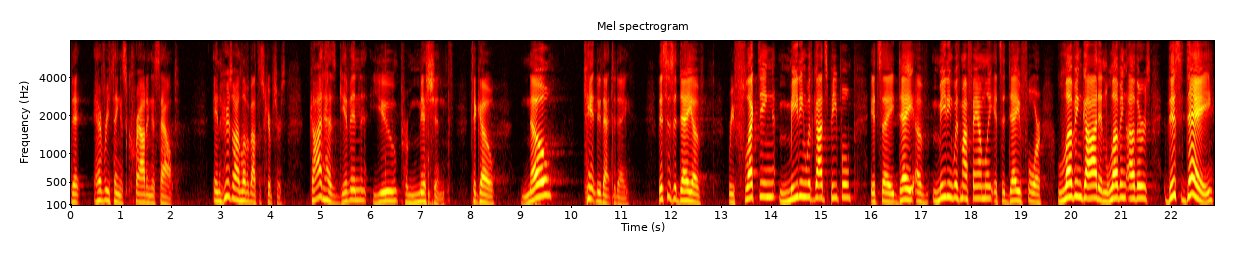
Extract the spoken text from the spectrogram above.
that everything is crowding us out. And here's what I love about the scriptures God has given you permission to go, no, can't do that today. This is a day of reflecting, meeting with God's people. It's a day of meeting with my family. It's a day for loving God and loving others, this day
